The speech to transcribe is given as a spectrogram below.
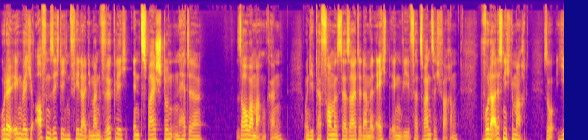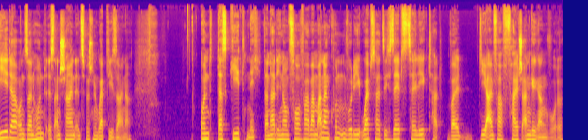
oder irgendwelche offensichtlichen Fehler, die man wirklich in zwei Stunden hätte sauber machen können und die Performance der Seite damit echt irgendwie verzwanzigfachen, wurde alles nicht gemacht. So, jeder und sein Hund ist anscheinend inzwischen Webdesigner. Und das geht nicht. Dann hatte ich noch einen Vorfall beim anderen Kunden, wo die Website sich selbst zerlegt hat, weil die einfach falsch angegangen wurde.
